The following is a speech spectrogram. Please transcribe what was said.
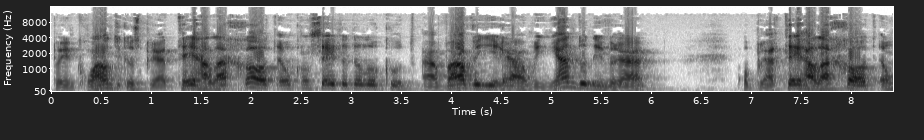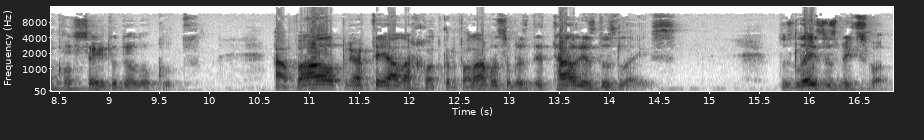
Por enquanto que os Pratei Halachot é o conceito de Lukut. Avav Yirá, o Inyan do Nivra, o Pratei Halachot é um conceito de Lukut. Aval Pratei Halachot, quando falamos sobre os detalhes dos leis, dos leis dos mitzvot.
